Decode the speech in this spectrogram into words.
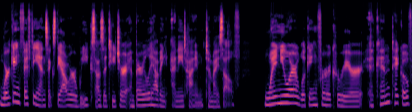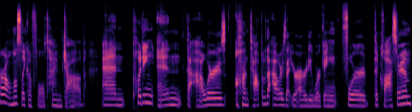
working 50 and 60 hour weeks as a teacher and barely having any time to myself. When you are looking for a career, it can take over almost like a full time job. And putting in the hours on top of the hours that you're already working for the classroom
